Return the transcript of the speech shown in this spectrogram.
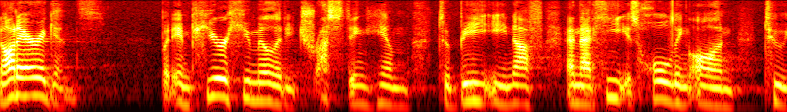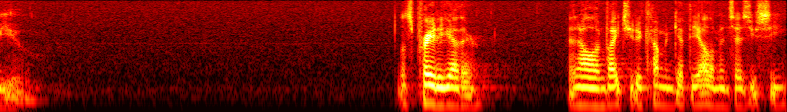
Not arrogance, but in pure humility, trusting Him to be enough and that He is holding on to you. Let's pray together, and I'll invite you to come and get the elements as you see.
